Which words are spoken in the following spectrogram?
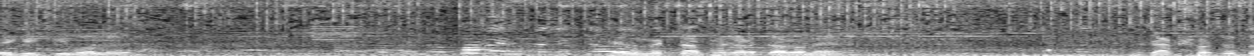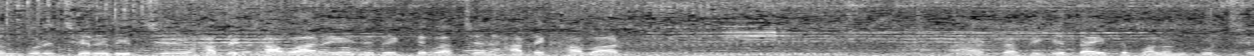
দেখি কি বলে। হেলমেট না থাকার কারণে যাক, সচেতন করে ছেড়ে দিচ্ছে। হাতে খাবার, এই যে দেখতে পাচ্ছেন, হাতে খাবার। আর ট্রাফিকের দায়িত্ব পালন করছে।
